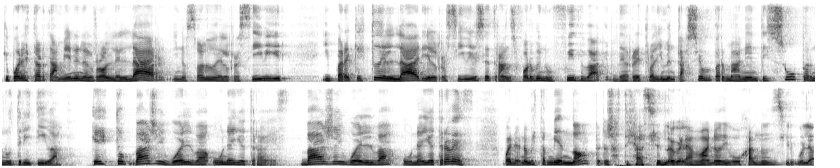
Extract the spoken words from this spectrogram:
Que pueden estar también en el rol del dar y no solo del recibir. Y para que esto del dar y el recibir se transforme en un feedback de retroalimentación permanente y súper nutritiva. Que esto vaya y vuelva una y otra vez. Vaya y vuelva una y otra vez. Bueno, no me están viendo, pero yo estoy haciendo con las manos, dibujando un círculo.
